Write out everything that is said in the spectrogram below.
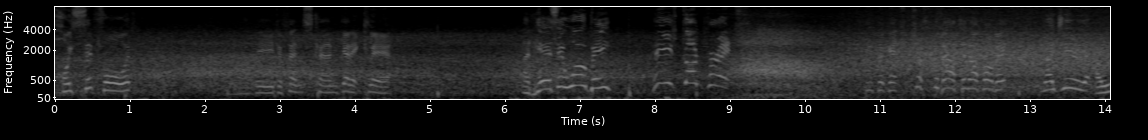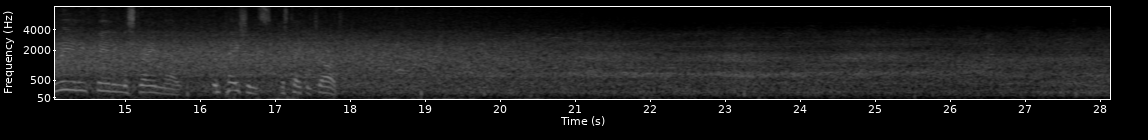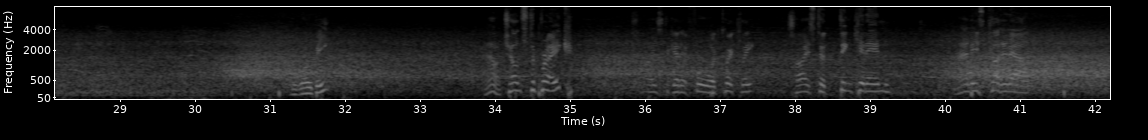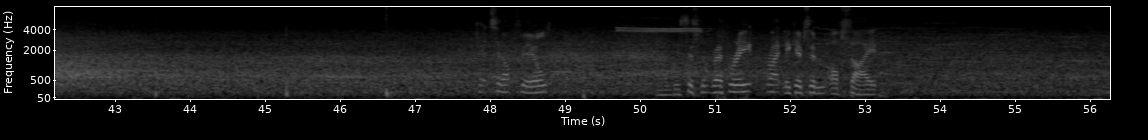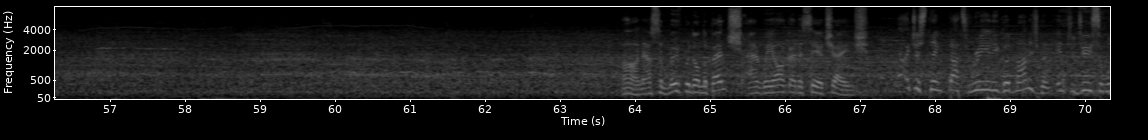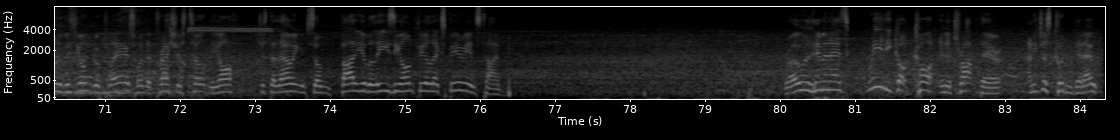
Hoists it forward. And the defence can get it clear. And here's Iwobi. He's gone for it! Keeper gets just about enough of it. Nigeria are really feeling the strain now. Impatience has taken charge. Iwobi. Now a chance to break. Tries to get it forward quickly. Tries to dink it in. And he's cut it out. Gets it upfield. And the assistant referee rightly gives him offside. Ah, now some movement on the bench, and we are going to see a change. I just think that's really good management, introducing one of his younger players when the pressure's totally off, just allowing him some valuable, easy on-field experience time. Raul Jimenez really got caught in a trap there, and he just couldn't get out.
